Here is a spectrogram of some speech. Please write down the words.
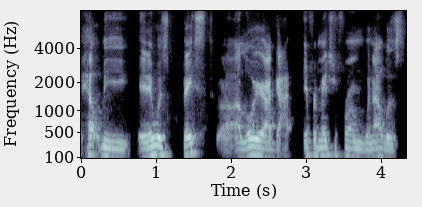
help me, and it was based uh, a lawyer I got information from when I was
